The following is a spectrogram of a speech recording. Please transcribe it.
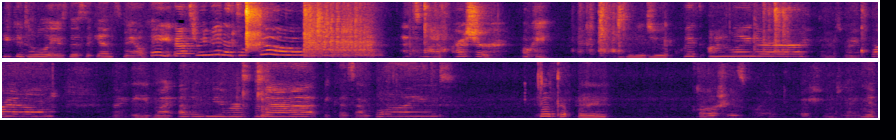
he could totally use this against me. Okay, you got three minutes, let's go! That's a lot of pressure. Okay, I'm gonna do a quick eyeliner. There's my brown. I need my other mirror for that because I'm blind. Not that one. Oh, she's blind. I'm doing it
